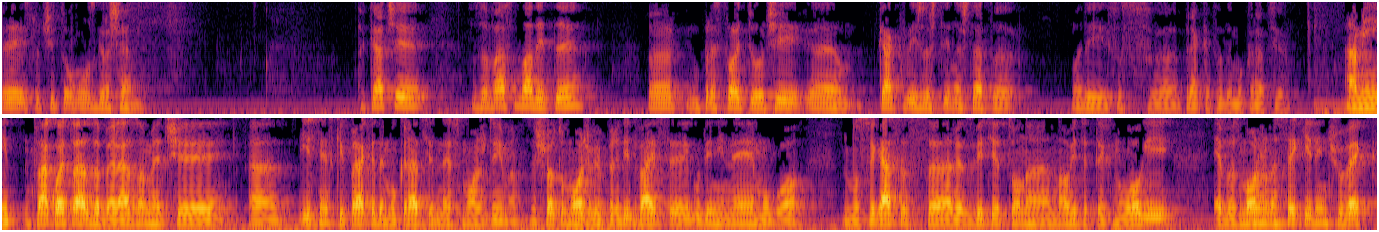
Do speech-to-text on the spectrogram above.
е изключително сгрешен. Така че за вас, младите, през твоите очи, как виждаш ти нещата нали, с пряката демокрация? Ами, това, което аз забелязвам е, че а, истински пряка демокрация днес може да има. Защото може би преди 20 години не е могло, но сега с а, развитието на новите технологии е възможно на всеки един човек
